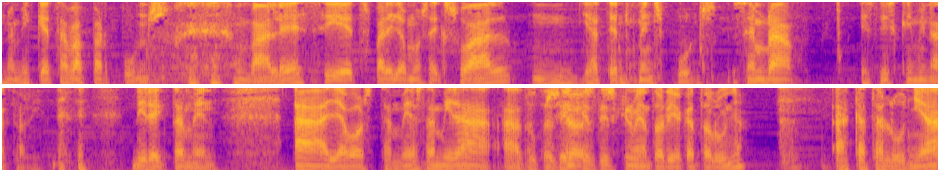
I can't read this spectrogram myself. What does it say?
una miqueta va per punts, vale? Si ets parella homosexual, mm, ja tens menys punts. Sembla és discriminatori, directament. Uh, llavors, també has de mirar Estàs adopció... dient que és discriminatori a Catalunya? A Catalunya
